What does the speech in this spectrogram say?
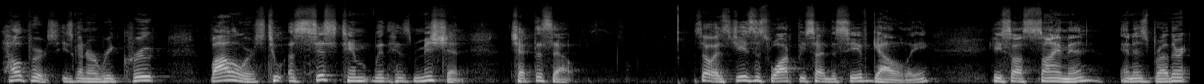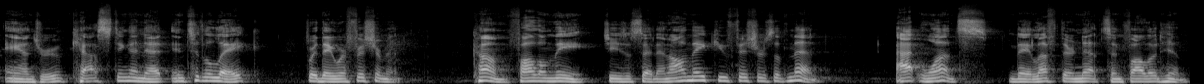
helpers, he's going to recruit followers to assist him with his mission. Check this out. So, as Jesus walked beside the Sea of Galilee, he saw Simon and his brother Andrew casting a net into the lake, for they were fishermen. Come, follow me, Jesus said, and I'll make you fishers of men. At once they left their nets and followed him.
